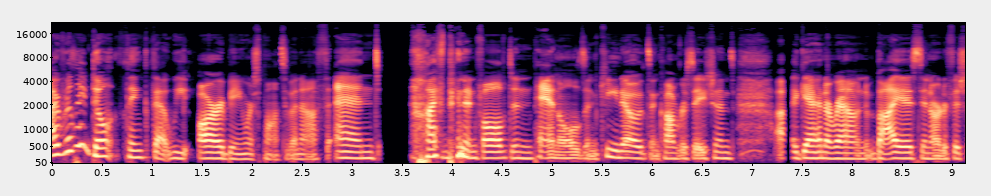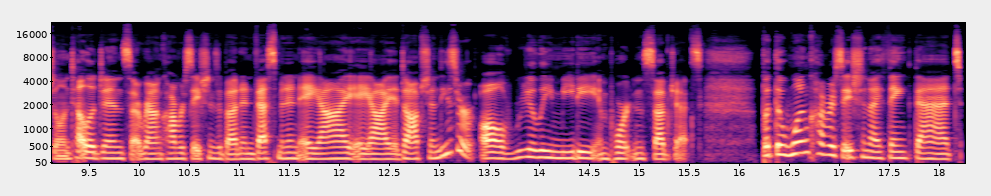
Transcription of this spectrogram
I really don't think that we are being responsive enough. And I've been involved in panels and keynotes and conversations, uh, again, around bias in artificial intelligence, around conversations about investment in AI, AI adoption. These are all really meaty, important subjects. But the one conversation I think that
